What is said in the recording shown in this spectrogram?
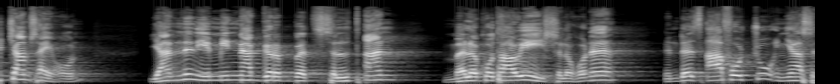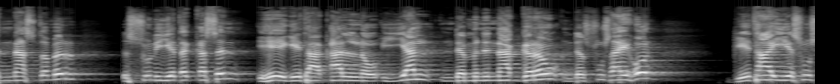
ብቻም ሳይሆን ያንን የሚናገርበት ስልጣን መለኮታዊ ስለሆነ እንደ ጻፎቹ እኛ ስናስተምር እሱን እየጠቀስን ይሄ የጌታ ቃል ነው እያል እንደምንናገረው እንደሱ ሳይሆን ጌታ ኢየሱስ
